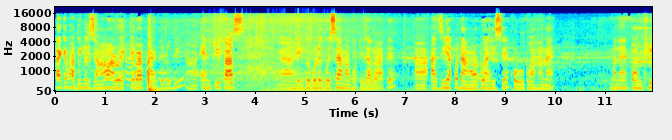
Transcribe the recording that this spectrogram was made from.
তাকে ভাবিলোঁ যাওঁ আৰু একেবাৰে পাই গ'লোহি। এণ্ট্ৰি পাছ হেৰি কৰিবলৈ গৈছে আমাৰ ভতিজা ল'ৰাটোৱে। আজি আকৌ ডাঙৰটো আহিছে সৰুটো অহা নাই। মানে পংখী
